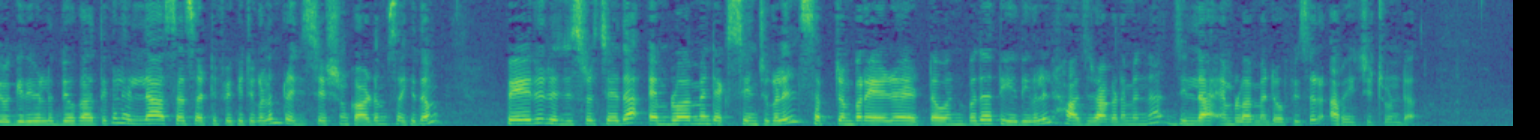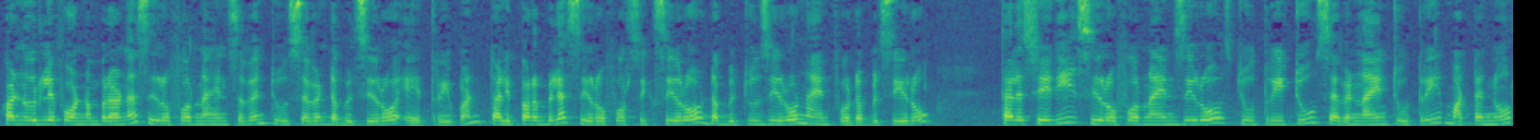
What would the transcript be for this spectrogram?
യോഗ്യതയുള്ള ഉദ്യോഗാർത്ഥികൾ എല്ലാ അസൽ സർട്ടിഫിക്കറ്റുകളും രജിസ്ട്രേഷൻ കാർഡും സഹിതം പേര് രജിസ്റ്റർ ചെയ്ത എംപ്ലോയ്മെന്റ് എക്സ്ചേഞ്ചുകളിൽ സെപ്റ്റംബർ ഏഴ് എട്ട് ഒൻപത് തീയതികളിൽ ഹാജരാകണമെന്ന് ജില്ലാ എംപ്ലോയ്മെന്റ് ഓഫീസർ അറിയിച്ചിട്ടുണ്ട്. കണ്ണൂരിലെ ഫോൺ നമ്പറാണ് zero four nine seven two seven double zero eight three one തളിപ്പറമ്പിലെ zero four six zero double two zero nine four double zero Thalassery zero four nine zero two three two seven nine two three Mattannur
